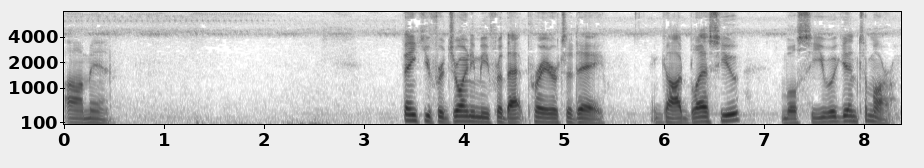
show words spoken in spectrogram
amen. Thank you for joining me for that prayer today. God bless you. We'll see you again tomorrow.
